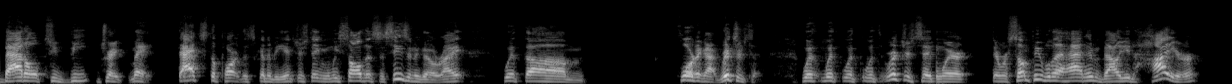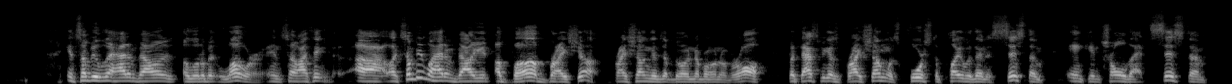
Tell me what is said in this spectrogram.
battle to beat Drake Maye. That's the part that's going to be interesting. And we saw this a season ago, right? With um Florida guy Richardson. With with with with Richardson, where there were some people that had him valued higher and some people that had him valued a little bit lower. And so I think, uh, like some people had him valued above Bryce Young. Bryce Young ends up going number one overall, but that's because Bryce Young was forced to play within a system and control that system.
